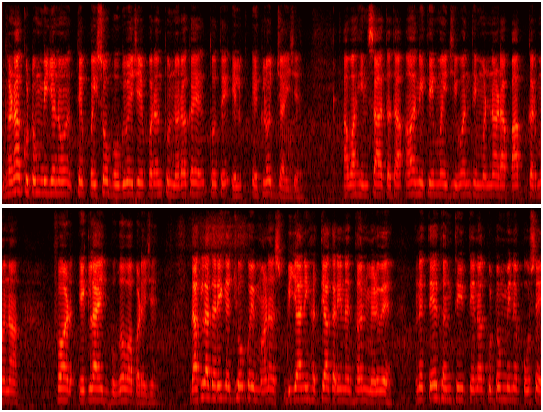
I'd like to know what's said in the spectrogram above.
ઘણા કુટુંબીજનો તે પૈસો ભોગવે છે, પરંતુ નરકે તો તે એકલો જ જાય છે. આવા હિંસા તથા અનીતિમય જીવનથી મળનારા પાપ કર્મના ફળ એકલાએ જ ભોગવવા પડે છે. દાખલા તરીકે જો કોઈ માણસ બીજાની હત્યા કરીને ધન મેળવે અને તે ધનથી તેના કુટુંબીને પોષે,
